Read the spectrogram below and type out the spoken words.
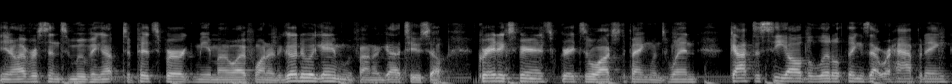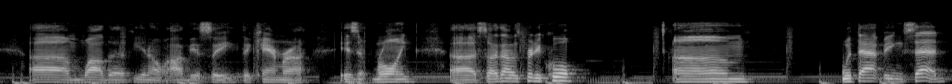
you know, ever since moving up to Pittsburgh, me and my wife wanted to go to a game. We finally got to. So great experience. Great to watch the Penguins win. Got to see all the little things that were happening um, while the, you know, obviously the camera isn't rolling. Uh, so I thought it was pretty cool. Um, with that being said,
